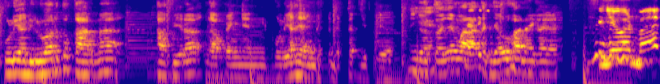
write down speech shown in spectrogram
kuliah di luar tuh karena Kavira nggak pengen kuliah yang deket-deket gitu ya. Iya. Contohnya malah Dari- kejauhan ya kayak. kejauhan banget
